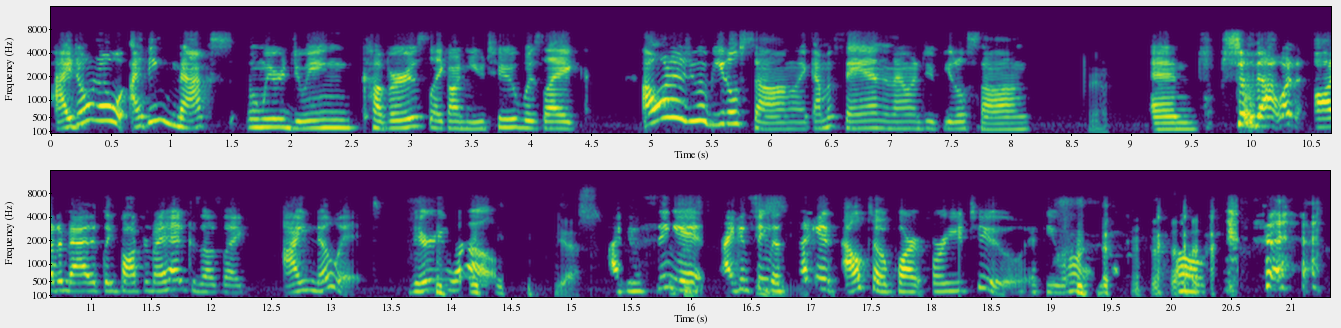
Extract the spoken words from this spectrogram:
I don't know. I think Max, when we were doing covers like on YouTube, was like, "I want to do a Beatles song. Like, I'm a fan, and I want to do a Beatles song." Yeah. And so that one automatically popped in my head because I was like, "I know it very well." yes I can sing it. I can sing the second alto part for you too, if you want. um,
